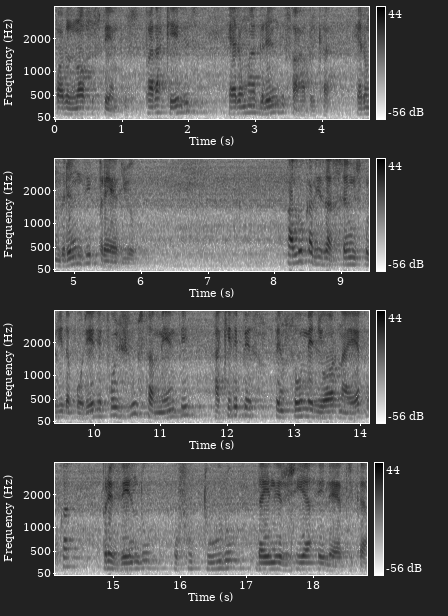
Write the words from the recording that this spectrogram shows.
para os nossos tempos, para aqueles era uma grande fábrica, era um grande prédio. A localização escolhida por ele foi justamente a que ele pensou melhor na época, prevendo o futuro da energia elétrica.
